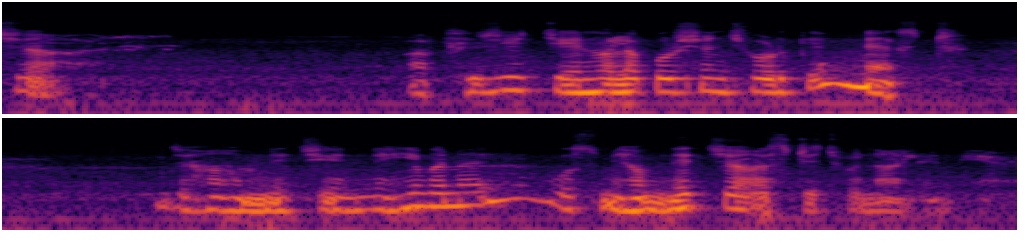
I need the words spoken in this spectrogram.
चार। अब फिर ये चेन वाला पोर्शन छोड़ के नेक्स्ट, जहाँ हमने चेन नहीं बनाई, उसमें हमने चार स्टिच बना लेनी हैं।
